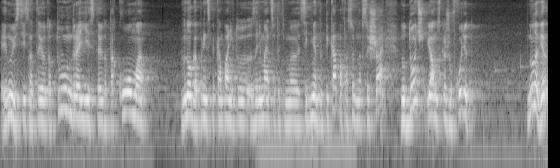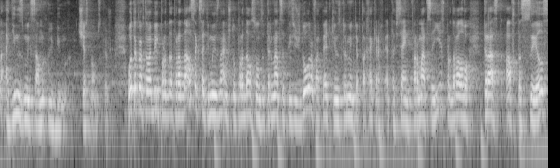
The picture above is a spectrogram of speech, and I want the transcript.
ну, естественно, Toyota Tundra, есть Toyota Tacoma, много, в принципе, компаний, кто занимается вот этим э, сегментом пикапов, особенно в США, но Dodge, я вам скажу, входит ну, наверное, один из моих самых любимых, честно вам скажу. Вот такой автомобиль продался, кстати, мы знаем, что продался он за 13 тысяч долларов, опять-таки в инструменте автохакеров эта вся информация есть, продавал его Trust Auto Sales,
